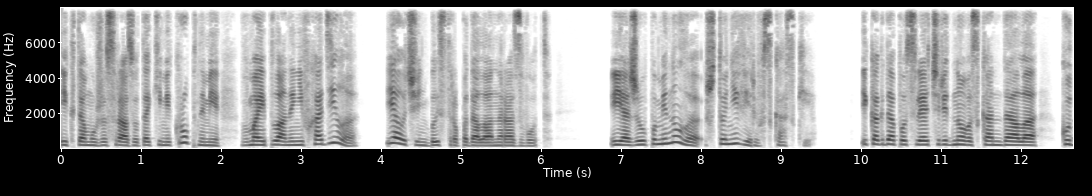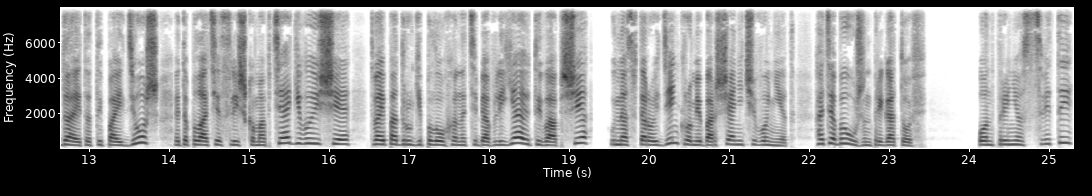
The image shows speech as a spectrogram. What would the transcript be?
и к тому же сразу такими крупными в мои планы не входило, я очень быстро подала на развод. Я же упомянула, что не верю в сказки. И когда после очередного скандала «Куда это ты пойдешь? Это платье слишком обтягивающее, твои подруги плохо на тебя влияют и вообще у нас второй день кроме борща ничего нет, хотя бы ужин приготовь». Он принес цветы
